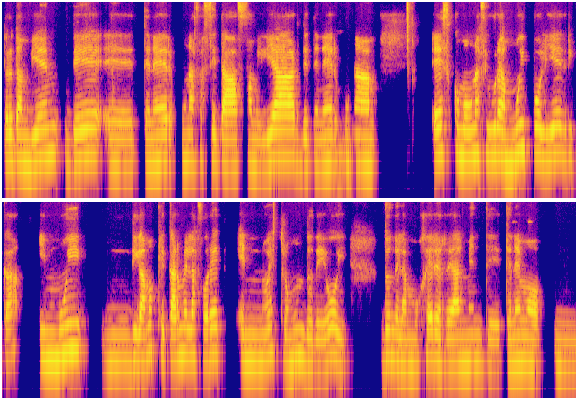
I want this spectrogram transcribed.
pero también de eh, tener una faceta familiar, de tener mm. una... Es como una figura muy poliédrica y muy, mm, digamos que Carmen Laforet en nuestro mundo de hoy, donde las mujeres realmente tenemos mm,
